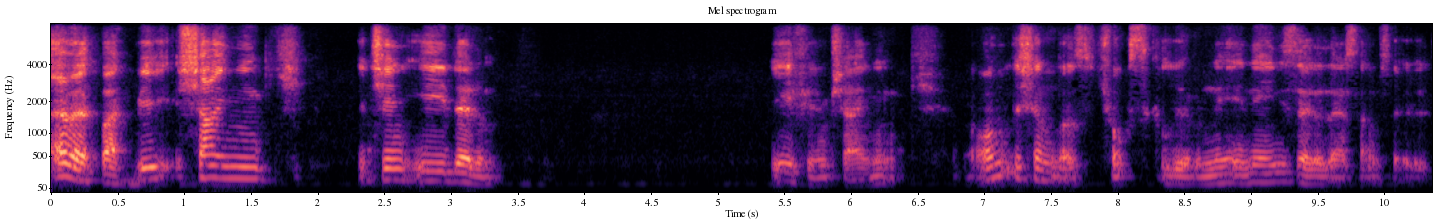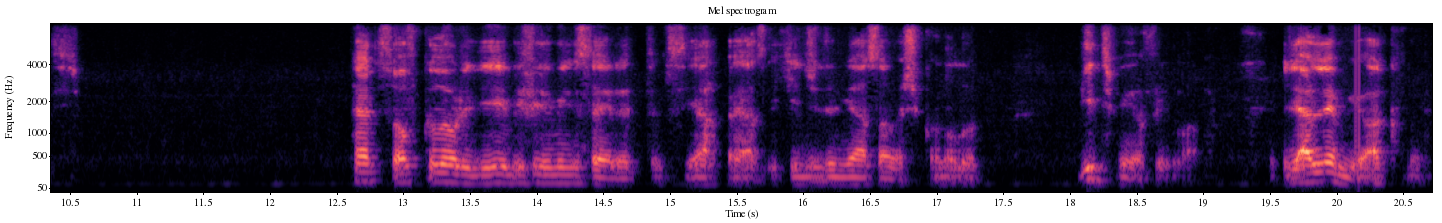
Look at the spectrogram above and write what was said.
Evet bak bir Shining için iyi derim. İyi film Shining. Onun dışında çok sıkılıyorum. Ne, neyini seyredersem seyredeceğim. Pets of Glory diye bir filmini seyrettim. Siyah beyaz. İkinci Dünya Savaşı konulu. Bitmiyor film abi. İlerlemiyor, akmıyor.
